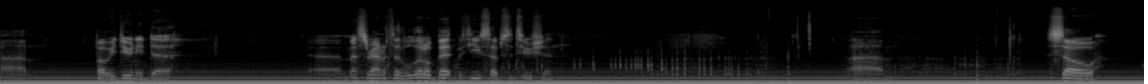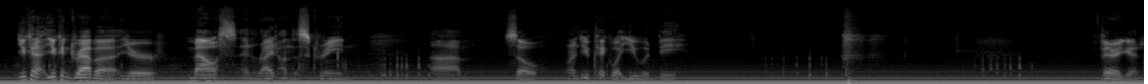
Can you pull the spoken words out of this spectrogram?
Um, but we do need to uh, mess around with it a little bit with u substitution. Um, so you can you can grab a your mouse and write on the screen. Um, so why don't you pick what you would be? Very good.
